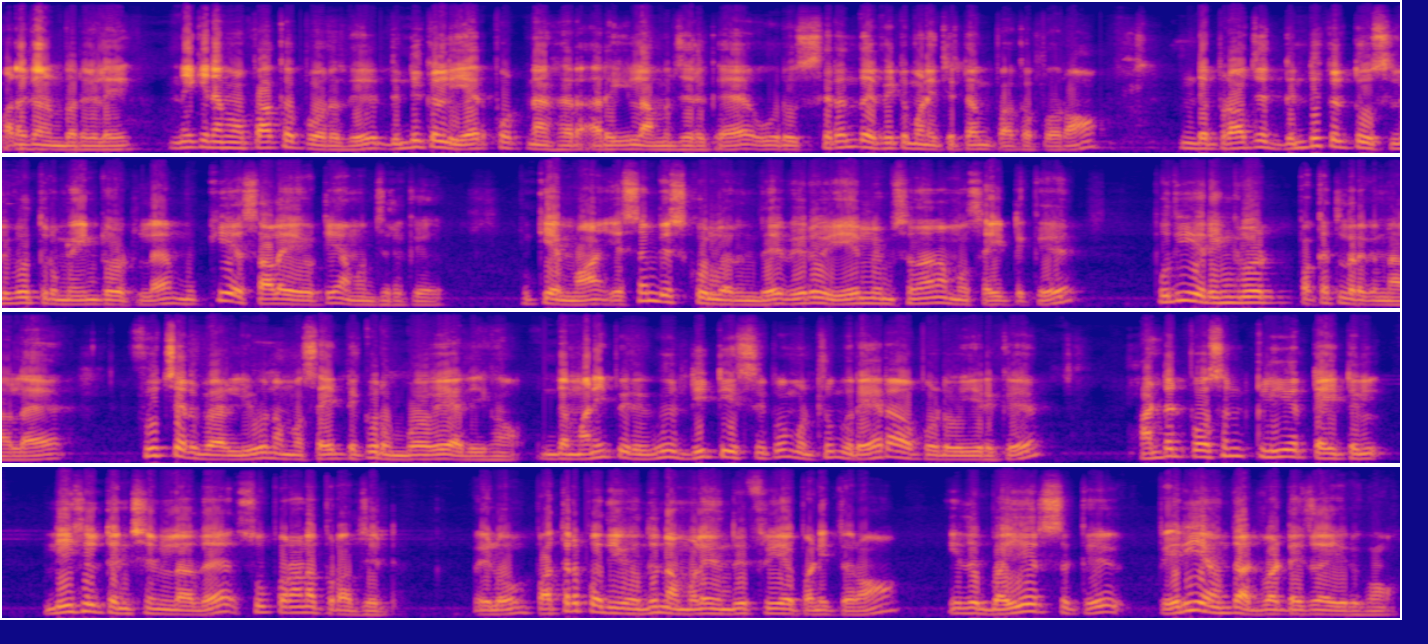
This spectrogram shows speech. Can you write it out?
வணக்கம் நண்பர்களே. இன்னைக்கு நம்ம பார்க்க போறது திண்டுக்கல் ஏர்போர்ட் நகர் அருகில் அமைஞ்சிருக்க ஒரு சிறந்த வீட்டுமனை திட்டம் பார்க்க போறோம். இந்த project Dindigul to Siluvathur main ரோட்ல முக்கிய சாலையொட்டி அமைஞ்சிருக்கு. முக்கியமா எஸ்எம்பி ஸ்கூல்ல இருந்து வெறும் ஏழு நிமிஷம் தான் நம்ம சைட்டுக்கு புதிய ரிங் ரோட் பக்கத்துல இருக்கனால ஃபியூச்சர் வேல்யூ நம்ம சைட்டுக்கு ரொம்பவே அதிகம். இந்த மணிப்பிரிவு டிடிசிப்பு மற்றும் ரேராப்படுவு இருக்கு hundred percent clear title legal tension இல்லாத சூப்பரான ப்ராஜெக்ட் மேலும் பத்திரப்பதிவு வந்து நம்மளே வந்து ஃப்ரீயாக பண்ணித்தரோம். இது பையர்ஸுக்கு பெரிய வந்து அட்வான்டேஜாக இருக்கும்.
